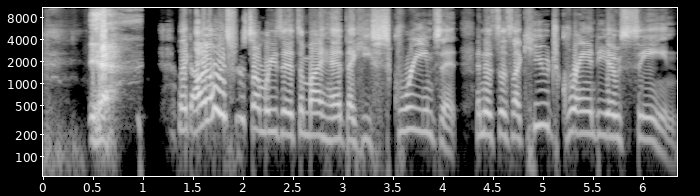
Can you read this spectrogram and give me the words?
Yeah, Like, I always, for some reason, it's in my head that he screams it, and it's this like huge, grandiose scene.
